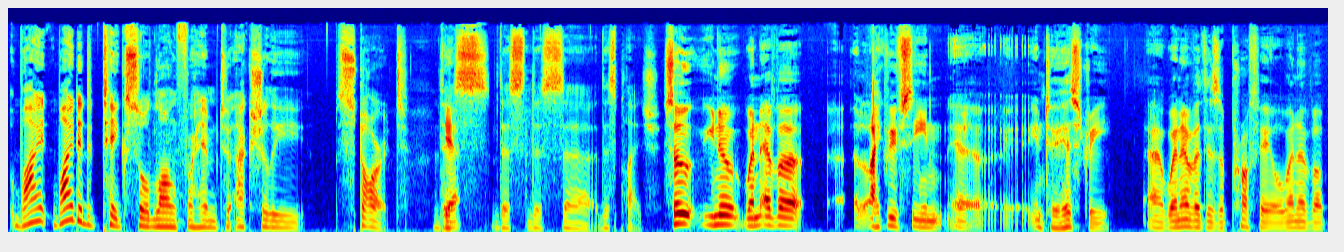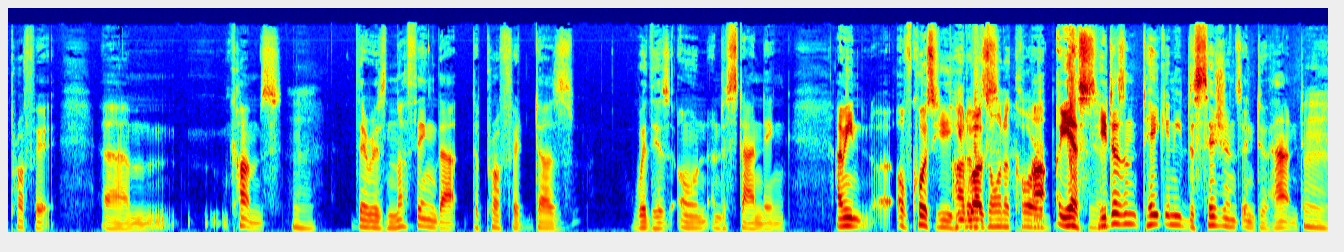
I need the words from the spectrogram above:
why why did it take so long for him to actually start Yeah. this this this uh, this pledge? So you know, whenever, uh, like we've seen uh, into history, uh, whenever there's a prophet or whenever a prophet um, comes, Mhm. there is nothing that the prophet does with his own understanding. I mean, uh, of course, he, he Out of was his own accord. Uh, yes, Yeah. he doesn't take any decisions into hand Hmm.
